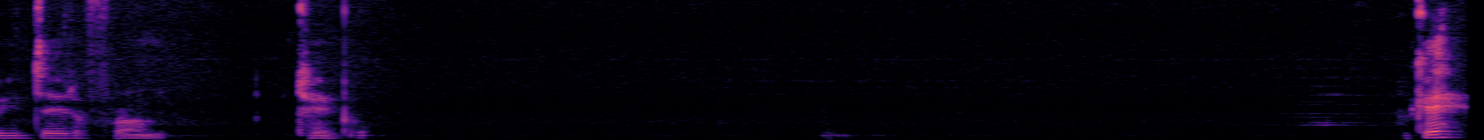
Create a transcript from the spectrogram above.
read data from table. Okay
